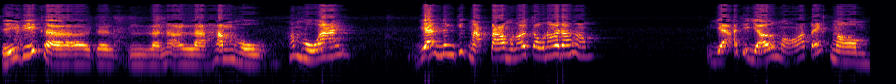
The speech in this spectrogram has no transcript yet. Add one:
chỉ biết ờ, là là là, là hâm hù hâm hù ai? Dám đứng trước mặt tao mà nói câu nói đó không? Giả cho vợ mỏ tét mồm.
